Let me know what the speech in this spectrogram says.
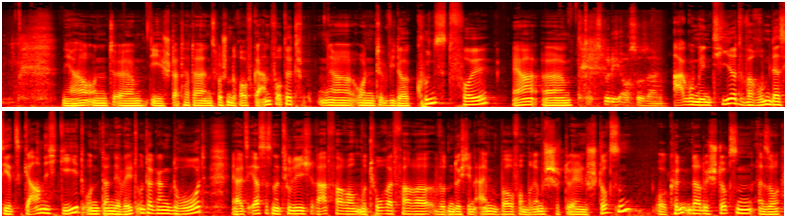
Ja, und äh, die Stadt hat da inzwischen darauf geantwortet äh, und wieder kunstvoll ja, ähm, das würde ich auch so sagen. Argumentiert, warum das jetzt gar nicht geht und dann der Weltuntergang droht. Ja, als erstes natürlich Radfahrer und Motorradfahrer würden durch den Einbau von Bremsstellen stürzen oder könnten dadurch stürzen. Also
